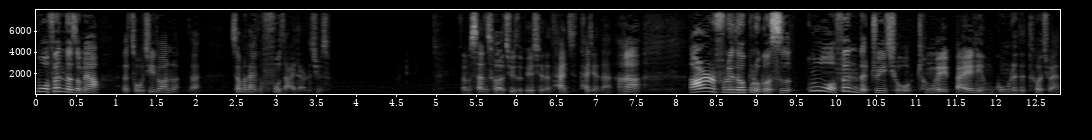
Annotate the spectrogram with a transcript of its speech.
过分的怎么样？呃，走极端了。对，咱们来个复杂一点的句子。咱们三册句子别写的太太简单啊。阿尔弗雷德·布鲁克斯过分的追求成为白领工人的特权，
